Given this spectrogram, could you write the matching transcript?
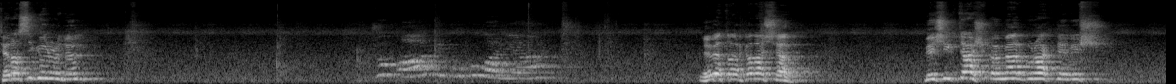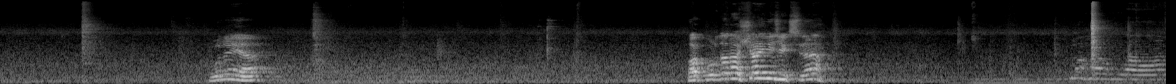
Terası görürdün. Çok ağır bir koku var ya. Evet arkadaşlar. Beşiktaş Ömer Burak demiş. Bu ne ya? Bak buradan aşağı ineceksin ha. Allah.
